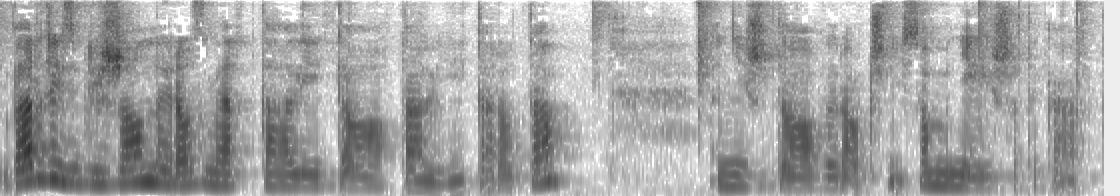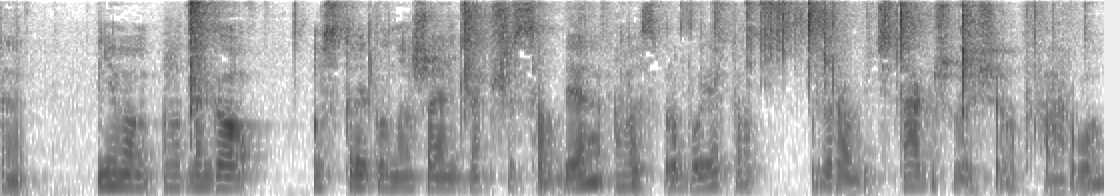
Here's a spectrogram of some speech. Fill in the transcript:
bardziej zbliżony rozmiar talii do talii tarota niż do wyroczni. Są mniejsze te karty. Nie mam żadnego ostrego narzędzia przy sobie, ale spróbuję to zrobić tak, żeby się otwarło.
